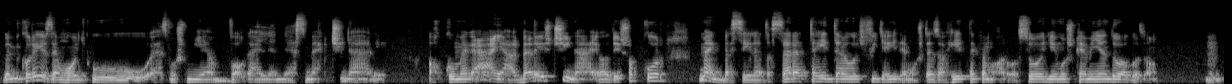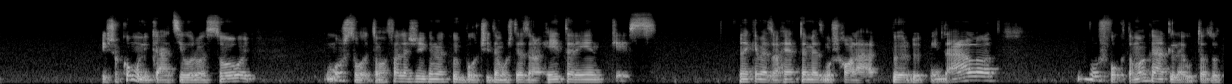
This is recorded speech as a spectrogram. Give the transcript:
De amikor érzem, hogy ú, ez most milyen vagány lenne ezt megcsinálni, akkor meg álljál bele és csináljad, és akkor megbeszéled a szeretteiddel, hogy figyelj ide, most ez a hét nekem arról szól, hogy én most keményen dolgozom. Hm. És a kommunikációról szól, hogy most szóltam a feleségemnek, hogy bocsi, de most ezen a héten én kész. Nekem ez a hetem, ez most halál pörgök, mint állat, most fogta magát, leutazott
